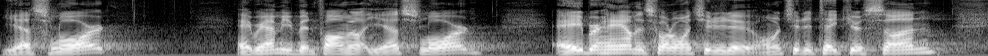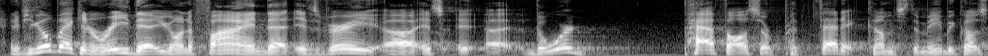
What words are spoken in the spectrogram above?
yes, Lord. Abraham, you've been following me? Yes, Lord. Abraham, this is what I want you to do. I want you to take your son. And if you go back and read that, you're going to find that it's very, uh, it's, uh, the word pathos or pathetic comes to me because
